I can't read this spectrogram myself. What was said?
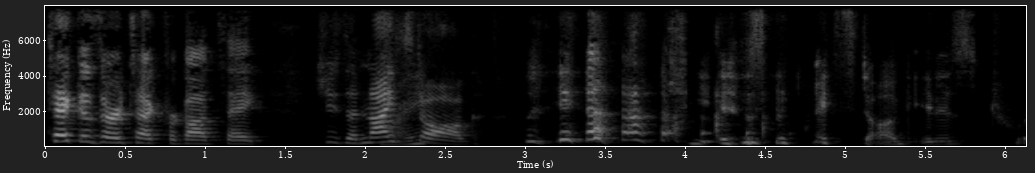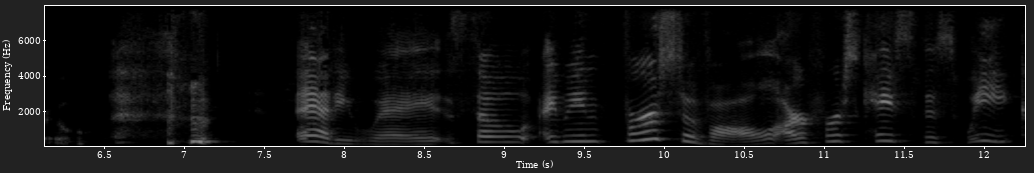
Take a Zyrtec for God's sake. She's a nice Right. dog. she is a nice dog. It is true. anyway, so I mean, first of all, our first case this week,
